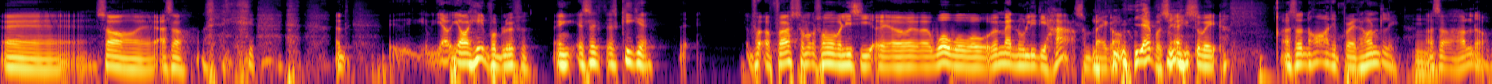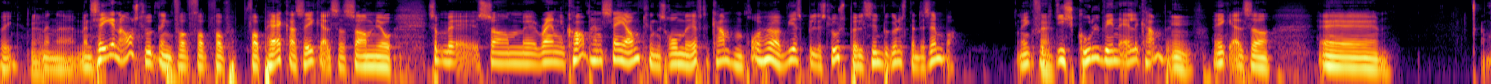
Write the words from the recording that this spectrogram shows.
Øh, så, øh, altså, jeg, jeg var helt forbløffet. Ikke? Altså, så gik jeg, for, først så, så må man lige sige, øh, øh, wow, wow, wow, hvem er det nu lige, de har som backup? Ja, præcis. Du ved. Og så, nå, det er Brett Hundley. Mm. Og så hold da op, ikke? Ja. Men, øh, men sikke en afslutning for, for, for, for Packers, ikke? Altså, som jo, som, øh, som øh, Randall Cobb, han sagde i omklædningsrummet efter kampen, prøv at høre, vi har spillet slutspil siden begyndelsen af december. Ikke? Fordi ja. de skulle vinde alle kampe. Mm. Ikke? Altså, øh,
